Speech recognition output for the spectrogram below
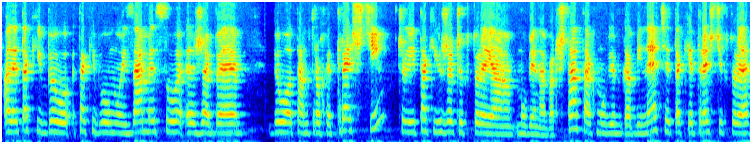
ale taki był, taki był mój zamysł, żeby było tam trochę treści, czyli takich rzeczy, które ja mówię na warsztatach, mówię w gabinecie, takie treści, które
